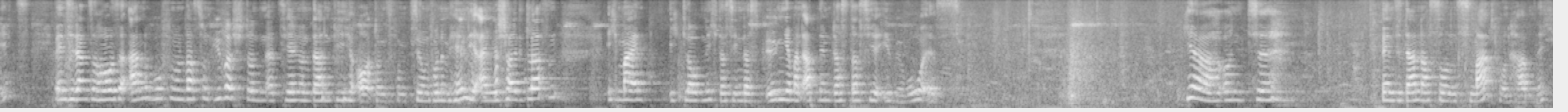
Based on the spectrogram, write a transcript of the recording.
nichts, wenn Sie dann zu Hause anrufen und was von Überstunden erzählen und dann die Ortungsfunktion von dem Handy eingeschaltet lassen. Ich meine, ich glaube nicht, dass Ihnen das irgendjemand abnimmt, dass das hier Ihr Büro ist. Ja, und äh, wenn Sie dann noch so ein Smartphone haben, nicht?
